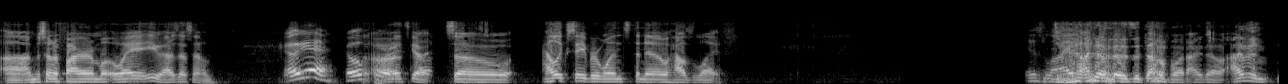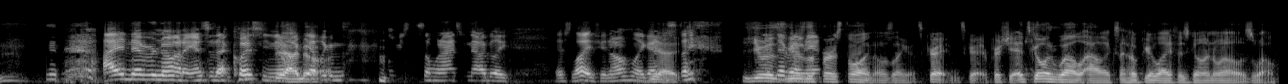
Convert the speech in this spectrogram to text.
uh, I'm just gonna fire them away at you. How's that sound? Oh yeah, go for it. Let's go. So Alex Saber wants to know how's life. Is life? I know it's a tough one. I know. I haven't. I never know how to answer that question. You know? Yeah, I know. Get, like, someone asks me now, I'd be like, "It's life," you know. Like I yeah. just. Like, he was he was the first one. I was like, "It's great. It's great. Appreciate it. It's going well, Alex. I hope your life is going well as well."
